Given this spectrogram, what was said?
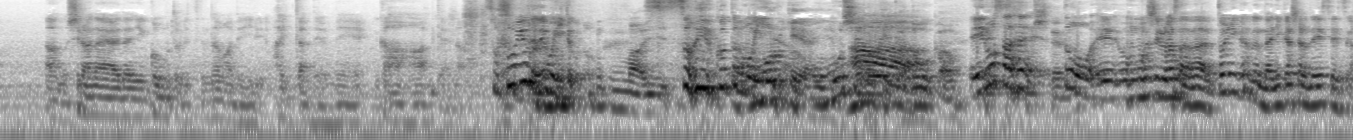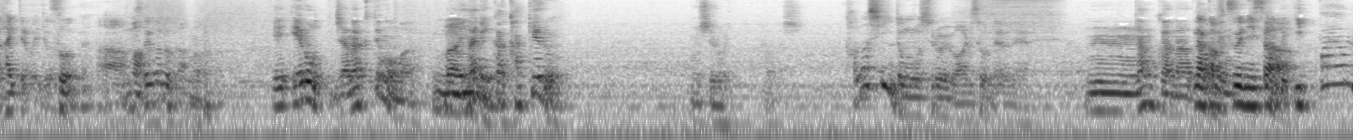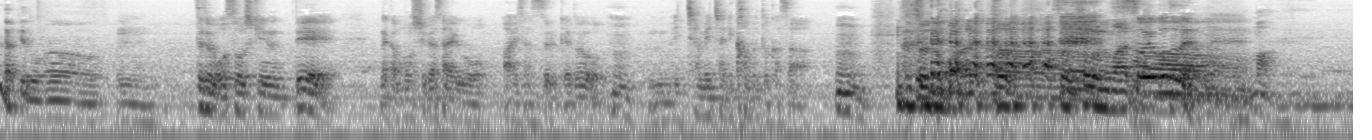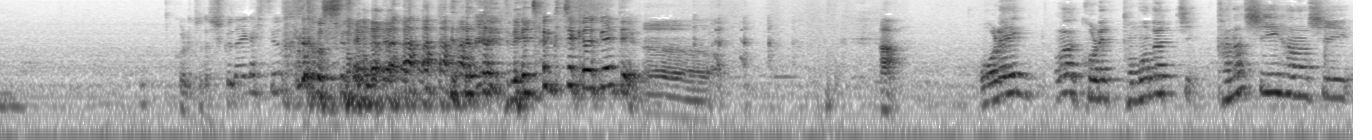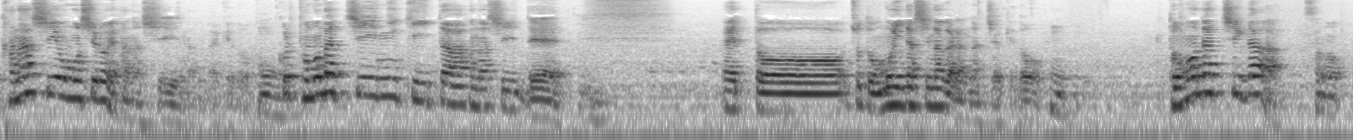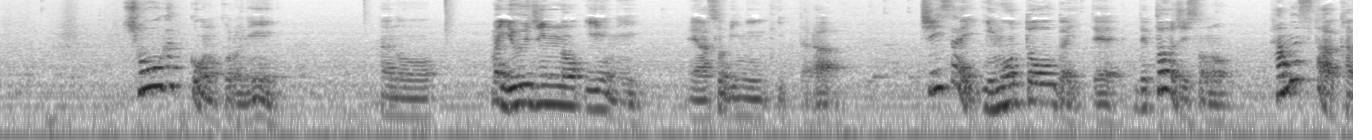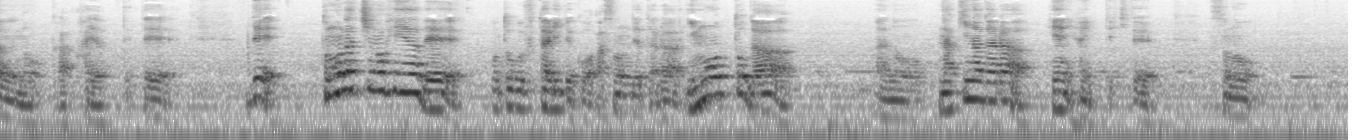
あの知らない間にゴム取れて生で入れ入ったんだよねガーみたいな。そそういうのでもいいってこと？まあいい。そういうこともいいん。だ面白いかどうかをエロさしてる。とえ面白さがとにかく何かしらのエッセンスが入ってればいいってことそうだね。ああ、まあそういうことか、えエロじゃなくてもまあ、まあ何かかける。面白い。話悲しいと面白いはありそうだよね。うーんなんかななんか普通にさ。いっぱいあるんだけどな。うん。例えばお葬式でなんか喪主が最後挨拶するけど、めちゃめちゃに噛むとかさ。うん。うんそういうのもある。そうそうそういうのもある。そういう ことだよね。まあこれちょっと宿題が必要だったかもしれない めちゃくちゃ考えてようん。あ俺はこれ友達悲しい話悲しい面白い話なんだけど、うん。これ友達に聞いた話で、えっとちょっと思い出しながらになっちゃうけどうん。友達がその小学校の頃にあの、まあ、友人の家にえ遊びに行ったら小さい妹がいてで当時そのハムスター飼うのが流行っててで友達の部屋で男2人でこう遊んでたら妹があの泣きながら部屋に入ってきてその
